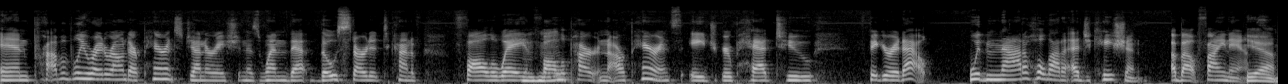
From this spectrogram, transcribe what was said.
And probably right around our parents' generation is when that those started to kind of fall away and Mm-hmm. fall apart. And our parents' age group had to figure it out with not a whole lot of education about finance. Yeah.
